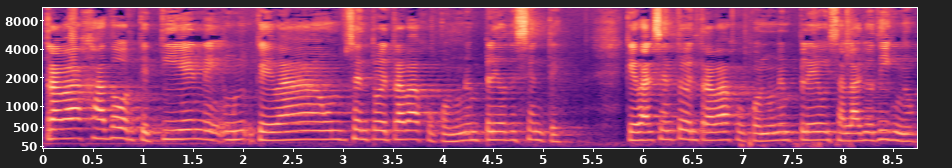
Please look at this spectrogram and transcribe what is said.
trabajador que tiene, un, que va a un centro de trabajo con un empleo decente, que va al centro del trabajo con un empleo y salario digno,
